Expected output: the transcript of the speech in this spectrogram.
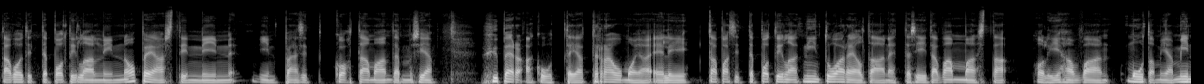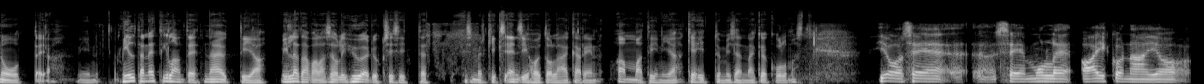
tavoititte potilaan niin nopeasti, niin, niin pääsit kohtaamaan tämmöisiä hyperakuutteja traumoja, eli tapasitte potilaat niin tuoreeltaan, että siitä vammasta oli ihan vaan muutamia minuutteja. Niin miltä ne tilanteet näytti ja millä tavalla se oli hyödyksi sitten esimerkiksi ensihoitolääkärin ammatin ja kehittymisen näkökulmasta? Joo, se, se mulle aikanaan jo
